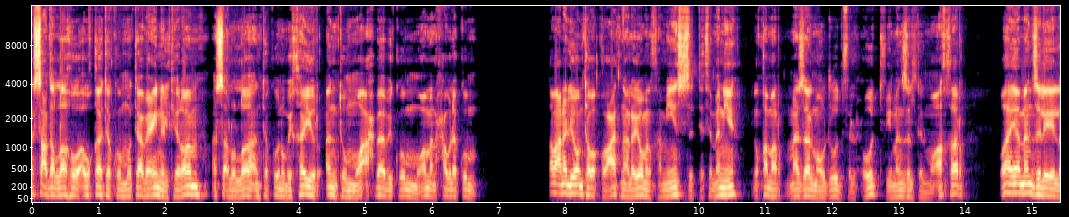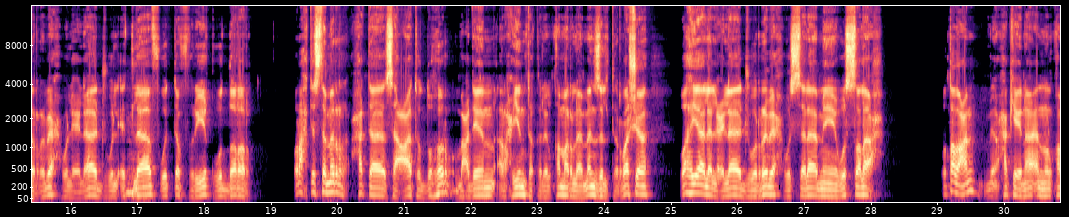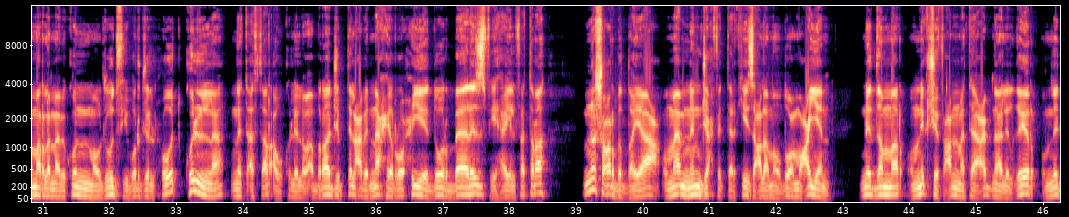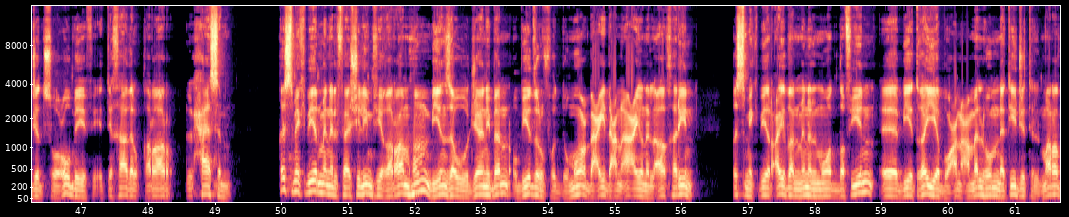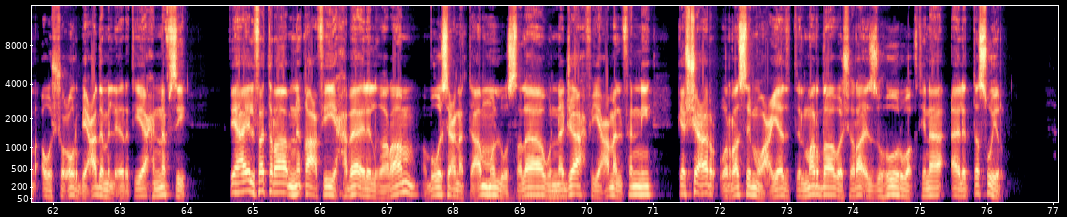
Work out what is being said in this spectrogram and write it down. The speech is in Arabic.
أسعد الله أوقاتكم متابعين الكرام. أسأل الله أن تكونوا بخير أنتم وأحبابكم ومن حولكم. طبعا اليوم توقعاتنا ليوم الخميس 6 8 القمر ما زال موجود في الحوت في منزلة المؤخر وهي منزلة للربح والعلاج والإتلاف والتفريق والضرر. وراح تستمر حتى ساعات الظهر وبعدين راح ينتقل القمر لمنزلة الرشا وهي للعلاج والربح والسلامة والصلاح. وطبعا حكينا إنه القمر لما بيكون موجود في برج الحوت كلنا نتأثر أو كل الأبراج بتلعب الناحية الروحية دور بارز في هاي الفترة. بنشعر بالضياع وما بننجح في التركيز على موضوع معين. بنتذمر وبنكشف عن متاعبنا للغير وبنجد صعوبة في اتخاذ القرار الحاسم. قسم كبير من الفاشلين في غرامهم بينزووا جانبا وبيذرفوا الدموع بعيد عن أعين الآخرين. قسم كبير أيضا من الموظفين آه، بيتغيبوا عن عملهم نتيجة المرض أو الشعور بعدم الارتياح النفسي. في هاي الفترة بنقع في حبائل الغرام بوسعنا التأمل والصلاة والنجاح في عمل فني كالشعر والرسم وعيادة المرضى وشراء الزهور واقتناء آلة تصوير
